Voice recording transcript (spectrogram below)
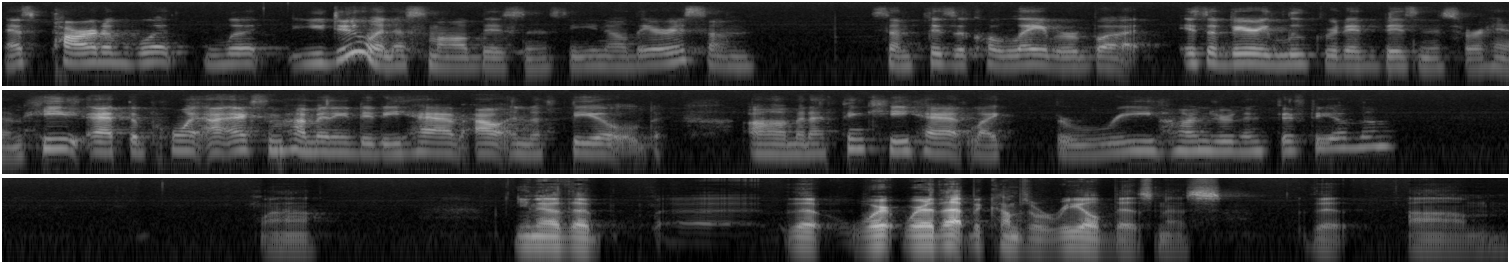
that's part of what what you do in a small business. You know there is some some physical labor but it's a very lucrative business for him. He at the point i asked him how many did he have out in the field um, and i think he had like 350 of them Wow. You know the uh, the where where that becomes a real business that um,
